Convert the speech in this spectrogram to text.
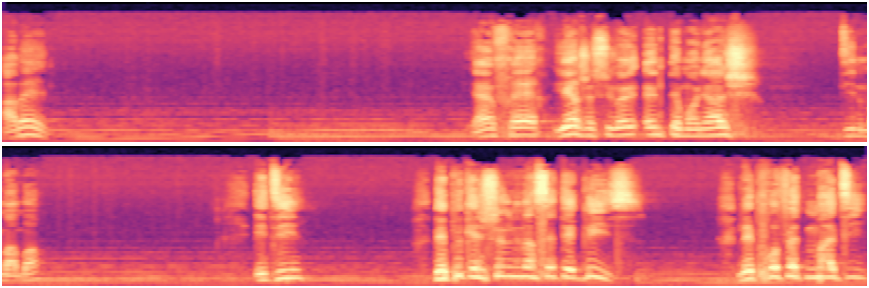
Amen. Il y a un frère, hier je suivais un témoignage d'une maman. Il dit, depuis que je suis venu dans cette église, le prophète m'a dit,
